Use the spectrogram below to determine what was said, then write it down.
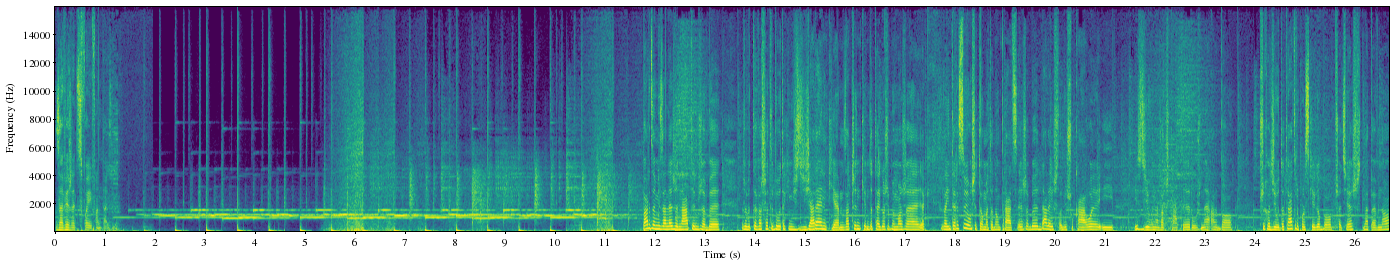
zawierzać swojej fantazji. Bardzo mi zależy na tym, żeby żeby te warsztaty były takim ziarenkiem, zaczynkiem do tego, żeby może jak zainteresują się tą metodą pracy, żeby dalej sobie szukały i jeździły na warsztaty różne albo przychodziły do Teatru Polskiego, bo przecież na pewno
